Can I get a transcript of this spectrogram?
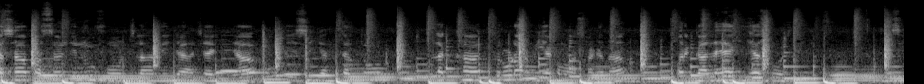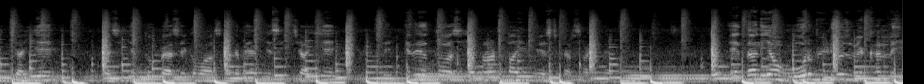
ਐਸਾ ਪਰਸਨ ਜਿਹਨੂੰ ਫੋਨ ਚਲਾਉਣ ਦੀ ਜਾਚ ਹੈਗੀ ਆ, ਉਹ ਇਸ ਯੰਤਰ ਤੋਂ ਲੱਖਾਂ ਕਰੋੜਾਂ ਰੁਪਈਆ ਕਮਾ ਸਕਦਾ। ਪਰ ਗੱਲ ਹੈਗੀ ਆ ਸੋਚ ਦੀ। ਅਸੀਂ ਚਾਹੀਏ, ਅਸੀਂ ਇਹ ਤੋਂ ਪੈਸੇ ਕਮਾ ਸਕਦੇ ਹਾਂ ਜੇ ਅਸੀਂ ਚਾਹੀਏ, ਤੇ ਇਹਦੇ ਉੱਤੋਂ ਅਸੀਂ ਆਪਣਾ ਟਾਈਮ ਵੇਸਟ ਕਰ ਸਕਦੇ ਹਾਂ ਤੇ ਇਦਾਂ ਦੀਆਂ ਹੋਰ ਵੀਡੀਓਜ਼ ਵੇਖਣ ਲਈ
